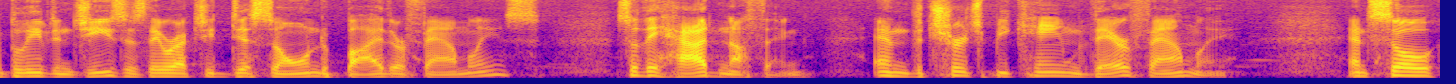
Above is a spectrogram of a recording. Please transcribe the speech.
believed in Jesus, they were actually disowned by their families. So they had nothing, and the church became their family. And so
